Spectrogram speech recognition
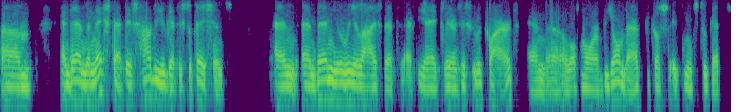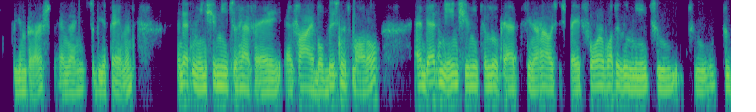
Um, and then the next step is how do you get this to patients? And and then you realize that FDA clearance is required, and uh, a lot more beyond that because it needs to get reimbursed, and there needs to be a payment. And that means you need to have a, a viable business model. And that means you need to look at, you know, how is this paid for? What do we need to to to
